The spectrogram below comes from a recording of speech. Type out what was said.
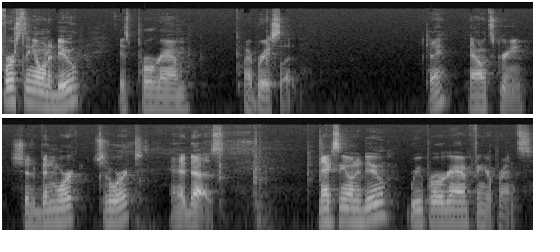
First thing I want to do is program my bracelet. Okay, now it's green. Should have been worked, should have worked, and it does. Next thing I want to do, reprogram fingerprints.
